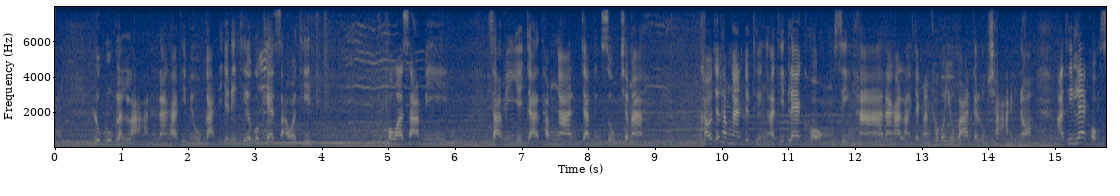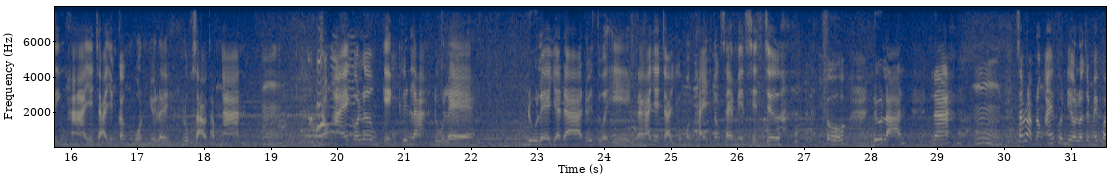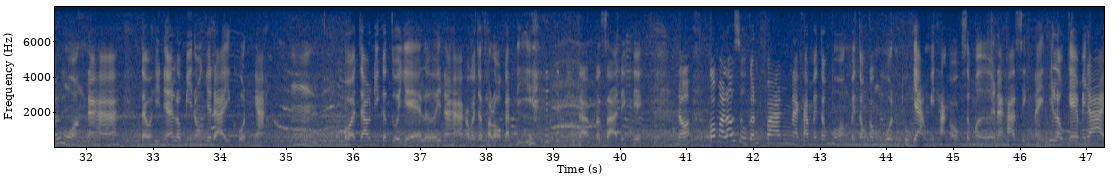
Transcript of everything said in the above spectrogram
ลูกๆหลานๆนะคะ ที่มีโอกาสที่จะได้เที่ยวก็แค่เสาร์อาทิตย์ เพราะว่าสามี สามียายจ๋าทำงานจันทร์ถึงศุกร์ใช่ไหมเขาจะทำงานจนถึงอาทิตย์แรกของสิงหานะคะ หลังจากนั้นเขาก็อยู่บ้านกับลูกชายเนาะอาทิตย์แรกของสิงหายายจ๋ายังกังวลอยู่เลย ลูกสาวทำงาน อืน้องไอซ์ก็เริ่มเก่งขึ้นละ ดูแล ดูแลยาดาด้วยตัวเองนะคะยายจ๋าอยู่เมืองไทยนี่ต้องใช้เมสเซนเจอร์โทรดูหลานนะอืมสำหรับน้องไอซ์คนเดียวเราจะไม่ค่อยห่วงนะคะ แต่ว่าทีเนี้ยเรามีน้องยาดาอีกคนไงอืม เพราะว่าเจ้านี้ก็ตัวแย่เลยนะคะเขาก็จะทะเลาะกันดีตามภาษาเด็กๆเนาะก็มาเล่าสู่กันฟังนะคะ ไม่ต้องห่วงไม่ต้องกังวล ทุกอย่างมีทางออกเสมอนะคะ สิ่งไหนที่เราแก้ไม่ได้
